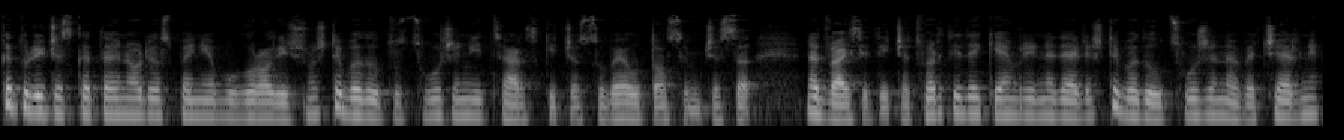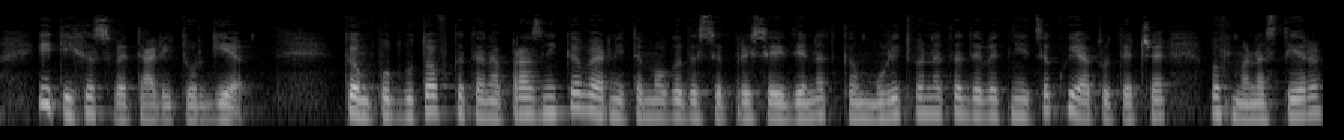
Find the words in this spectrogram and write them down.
католическата енория Успение Богородично ще бъдат отслужени царски часове от 8 часа. На 24 декември неделя ще бъде отслужена вечерня и тиха света литургия. Към подготовката на празника верните могат да се присъединят към молитвената деветница, която тече в манастира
